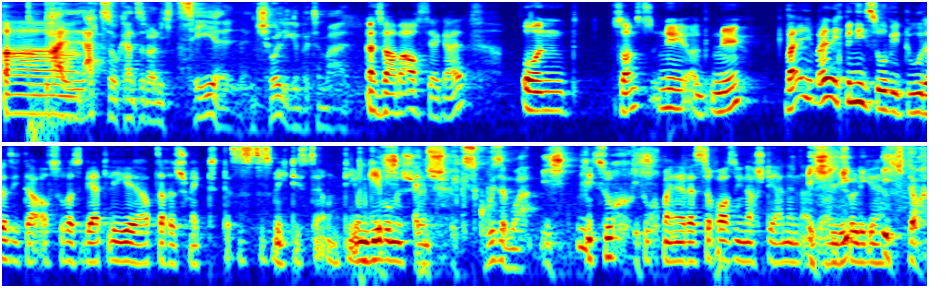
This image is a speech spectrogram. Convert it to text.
Ah. Palazzo kannst du doch nicht zählen. Entschuldige bitte mal. Das war aber auch sehr geil. Und sonst, nee, äh, nee. Weil, weil ich bin nicht so wie du, dass ich da auf sowas Wert lege. Hauptsache es schmeckt. Das ist das Wichtigste. Und die Umgebung ist schön. Entsch- Excuse moi, ich, Ich suche such meine Restaurants nicht nach Sternen. Also, ich, Entschuldige. ich doch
